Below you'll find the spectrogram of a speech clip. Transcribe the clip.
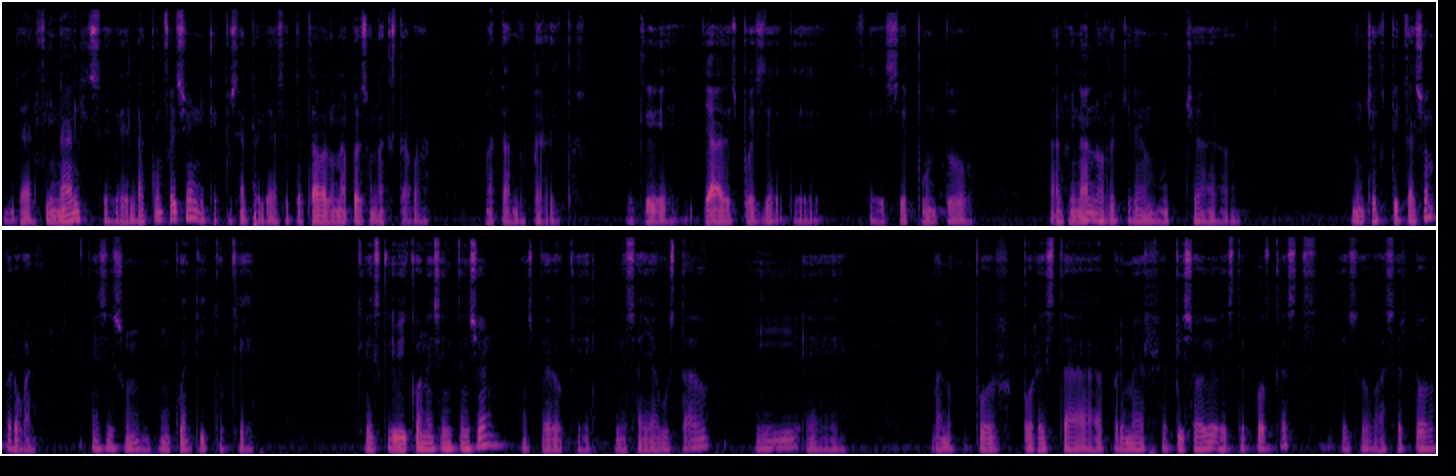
ya al final se ve la confesión y que pues en realidad se trataba de una persona que estaba matando perritos. Lo que ya después de, ese punto al final no requiere mucha mucha explicación, pero bueno, ese es un cuentito que, escribí con esa intención. Espero que les haya gustado y eh, bueno, por, por este primer episodio de este podcast, eso va a ser todo.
